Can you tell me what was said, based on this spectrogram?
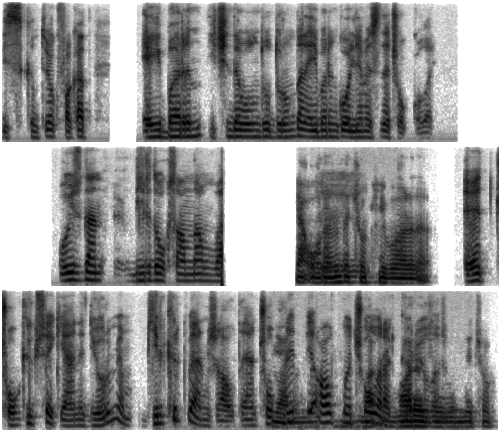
Bir sıkıntı yok. Fakat Eibar'ın içinde bulunduğu durumdan Eibar'ın gol yemesi de çok kolay. O yüzden 1.90'dan var. Ya oranı da Ee, çok iyi bu arada. Evet çok yüksek yani diyorum ya 1.40 vermiş alta. Yani çok Yani net bir alt maçı var- olarak var görüyorlar. özelinde çok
